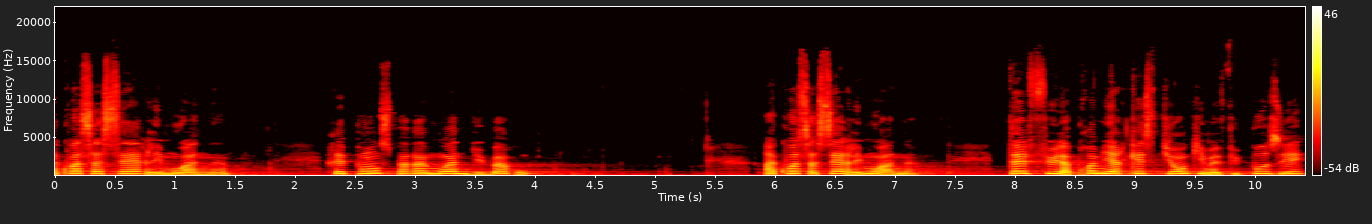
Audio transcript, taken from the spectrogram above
À quoi ça sert les moines? Réponse par un moine du Barou. À quoi ça sert les moines? Telle fut la première question qui me fut posée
